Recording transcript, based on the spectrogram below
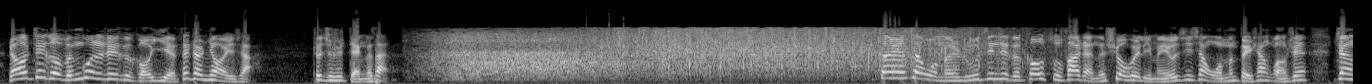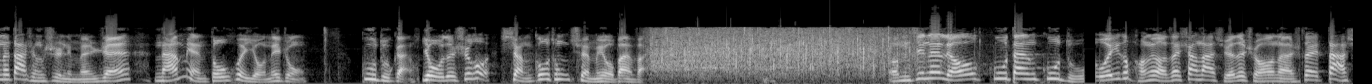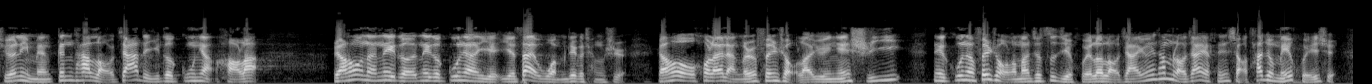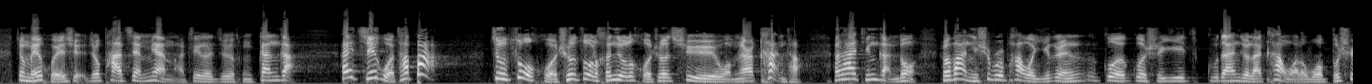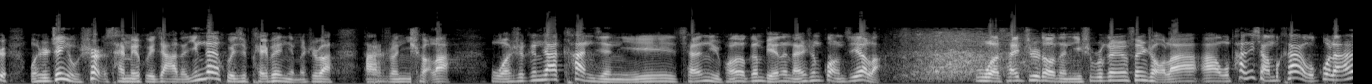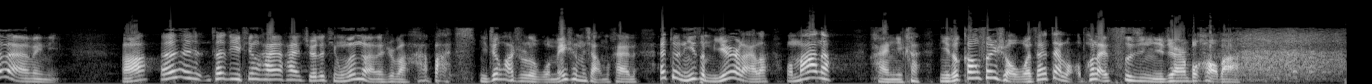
然后这个闻过的这个狗也在这儿尿一下，这就是点个赞。当然，在我们如今这个高速发展的社会里面，尤其像我们北上广深这样的大城市里面，人难免都会有那种。孤独感，有的时候想沟通却没有办法。我们今天聊孤单孤独。我一个朋友在上大学的时候呢，在大学里面跟他老家的一个姑娘好了，然后呢，那个那个姑娘也也在我们这个城市，然后后来两个人分手了。有一年十一，那个姑娘分手了嘛，就自己回了老家，因为他们老家也很小，她就没回去，就没回去，就怕见面嘛，这个就很尴尬。哎，结果他爸。就坐火车坐了很久的火车去我们那儿看他，然后他还挺感动，说爸，你是不是怕我一个人过过十一孤单就来看我了？我不是，我是真有事儿才没回家的，应该回去陪陪你们是吧？他说你扯了，我是跟家看见你前女朋友跟别的男生逛街了，我才知道的，你是不是跟人分手了啊？我怕你想不开，我过来安慰安慰你。啊，哎，他一听还还觉得挺温暖的，是吧？哈，爸，你这话说的，我没什么想不开的。哎，对了，你怎么一人来了？我妈呢？嗨，你看，你都刚分手，我再带老婆来刺激你，这样不好吧？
